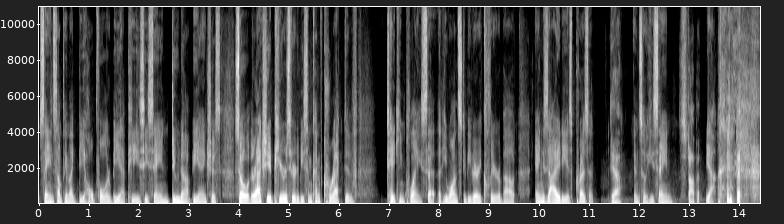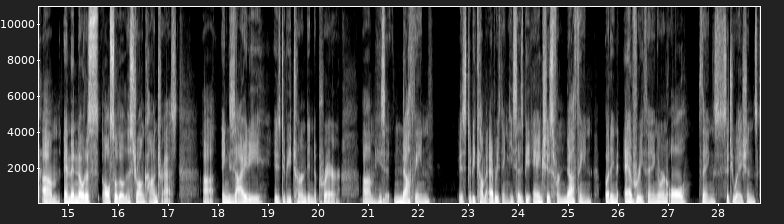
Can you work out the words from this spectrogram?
saying something like be hopeful or be at peace. He's saying do not be anxious. So there actually appears here to be some kind of corrective taking place that, that he wants to be very clear about. Anxiety is present. Yeah. And so he's saying, stop it. Yeah. um, and then notice also, though, the strong contrast. Uh, anxiety is to be turned into prayer. Um, he said, nothing is to become everything. He says, be anxious for nothing, but in everything or in all things, situations,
